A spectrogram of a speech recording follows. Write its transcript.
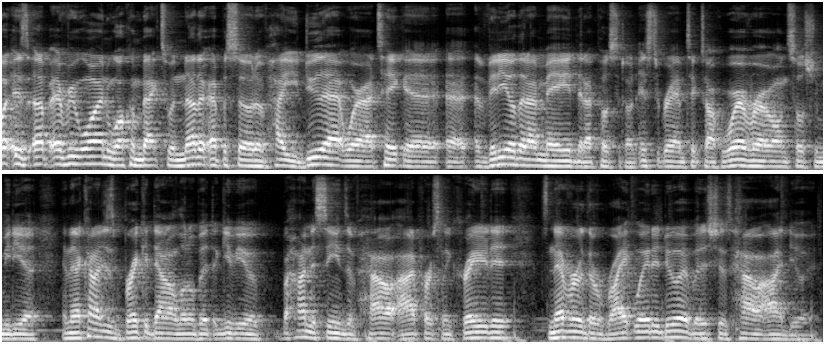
What is up everyone? Welcome back to another episode of How You Do That where I take a, a, a, video that I made that I posted on Instagram, TikTok, wherever on social media and then I kind of just break it down a little bit to give you a behind the scenes of how I personally created it. It's never the right way to do it, but it's just how I do it.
